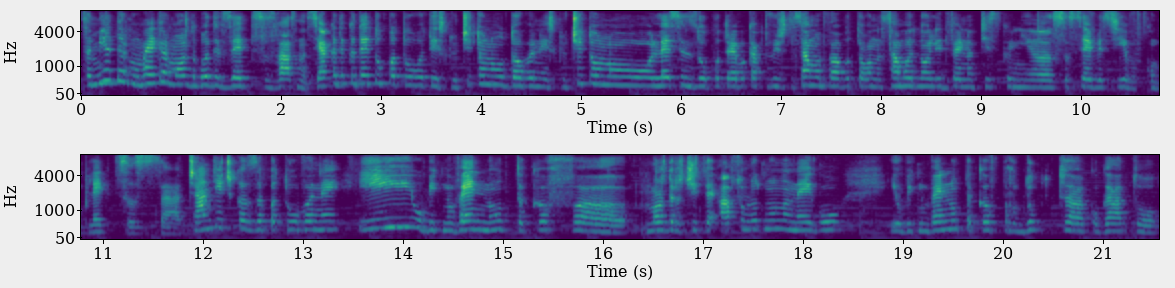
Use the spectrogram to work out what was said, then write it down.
Самият термометър може да бъде взет с вас навсякъде, където пътувате. Изключително удобен, изключително лесен за употреба. Както виждате, само два бутона, само едно или две натискания със себе си в комплект с а, чантичка за пътуване. И обикновенно такъв а, може да разчитате абсолютно на него и обикновено такъв продукт, когато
